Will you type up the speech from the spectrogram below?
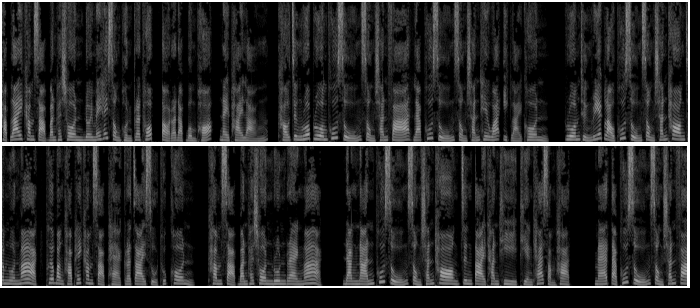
ขับไล่คำสาปบรรพชนโดยไม่ให้ส่งผลกระทบต่อระดับบ่มเพาะในภายหลัง เขาจึงรวบรวมผู้สูงส่งชั้นฟ้าและผู้สูงส่งชั้นเทวะอีกหลายคน รวมถึงเรียกเหล่าผู้สูงส่งชั้นทองจำนวนมาก เพื่อบังคับให้คำสาปแผ่กระจายสู่ทุกคนคำสาปบรรพชนรุนแรงมาก ดังนั้นผู้สูงส่งชั้นทองจึงตายทันทีเพียงแค่สัมผัส แม้แต่ผู้สูงส่งชั้นฟ้า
